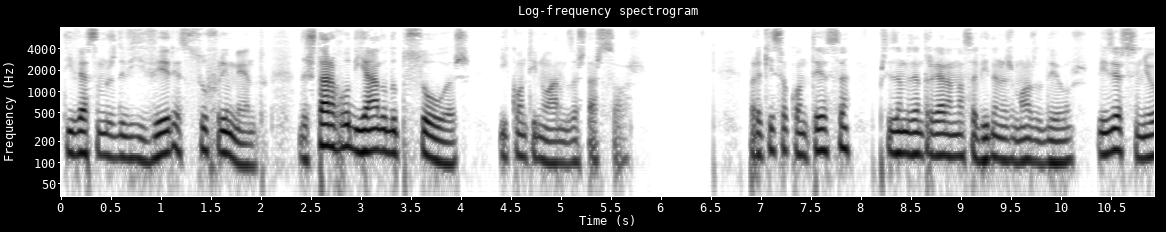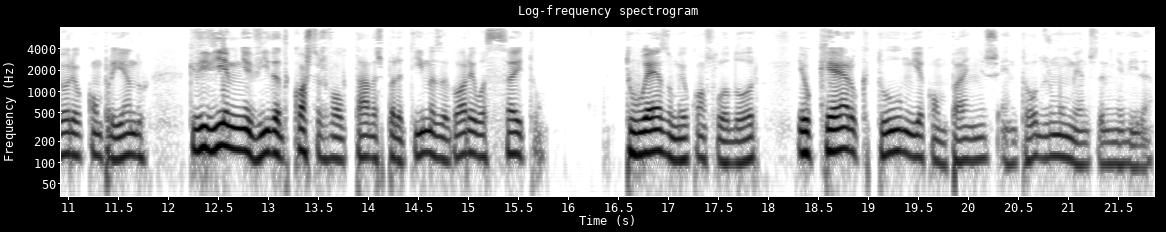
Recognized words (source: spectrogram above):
tivéssemos de viver esse sofrimento, de estar rodeado de pessoas e continuarmos a estar sós. Para que isso aconteça, precisamos entregar a nossa vida nas mãos de Deus. Dizer, Senhor, eu compreendo que vivi a minha vida de costas voltadas para Ti, mas agora eu aceito. Tu és o meu consolador. Eu quero que Tu me acompanhes em todos os momentos da minha vida.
